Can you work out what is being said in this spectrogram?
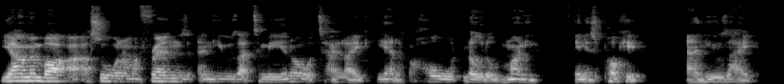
yeah, I remember I, I saw one of my friends and he was like to me, you know what, Ty, like he had like a whole load of money in his pocket. And he was like,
